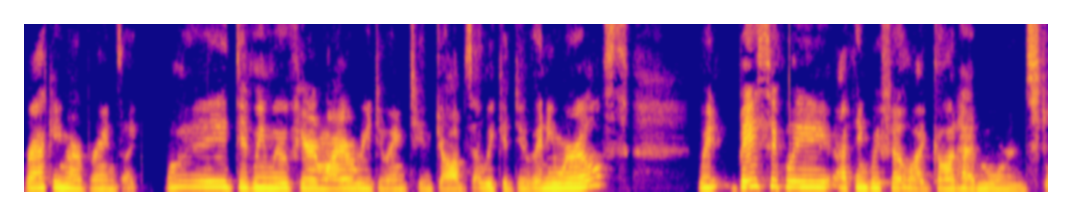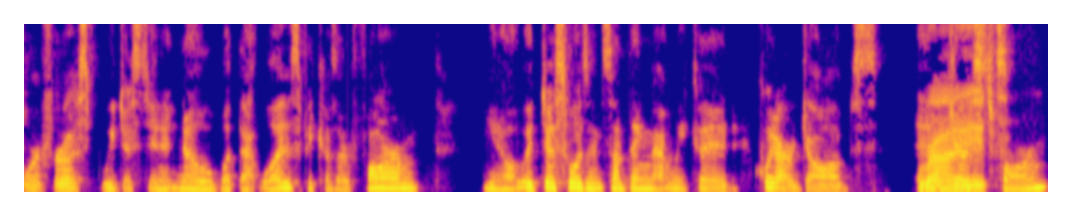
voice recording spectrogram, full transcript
racking our brains like, why did we move here and why are we doing two jobs that we could do anywhere else? We basically, I think we felt like God had more in store for us. We just didn't know what that was because our farm you know, it just wasn't something that we could quit our jobs and right. just farm.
